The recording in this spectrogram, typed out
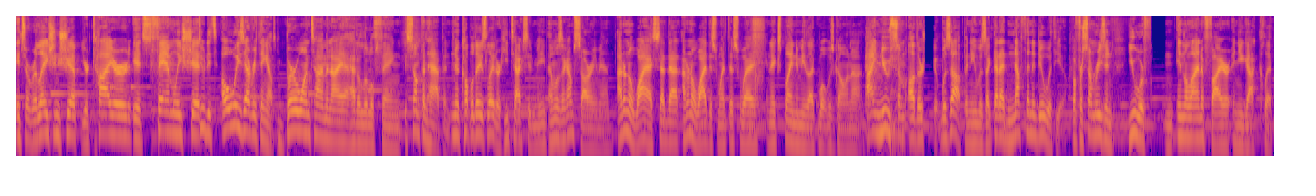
It's a relationship, you're tired, it's family shit. Dude, it's always everything else. Burr one time and I had a little thing. Something happened. And a couple days later, he texted me and was like, I'm sorry, man. I don't know why I said that. I don't know why this went this way. And explained to me like what was going on. I knew some other shit was up. And he was like, that had nothing to do with you. But for some reason, you were in the line of fire and you got clipped.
